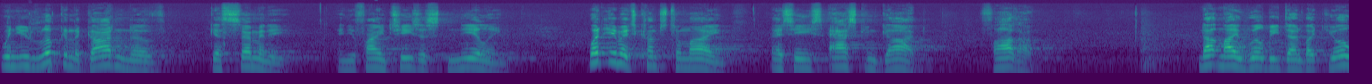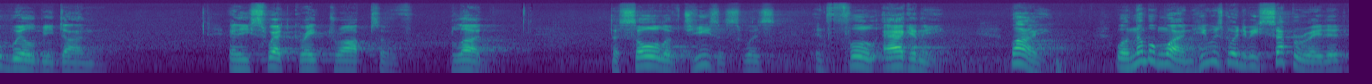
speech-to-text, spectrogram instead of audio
When you look in the Garden of Gethsemane and you find Jesus kneeling, what image comes to mind as he's asking God, Father, not my will be done, but your will be done? And he sweat great drops of blood. The soul of Jesus was in full agony. Why? Well, number one, he was going to be separated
